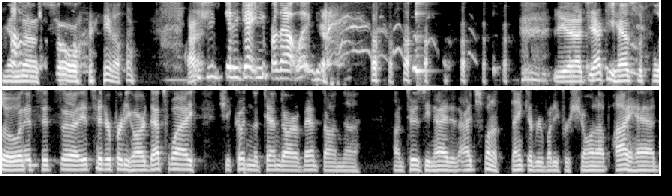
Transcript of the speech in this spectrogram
And uh, so, you know, I- She's gonna get you for that one. yeah, Jackie has the flu, and it's it's uh, it's hit her pretty hard. That's why she couldn't attend our event on uh, on Tuesday night. And I just want to thank everybody for showing up. I had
